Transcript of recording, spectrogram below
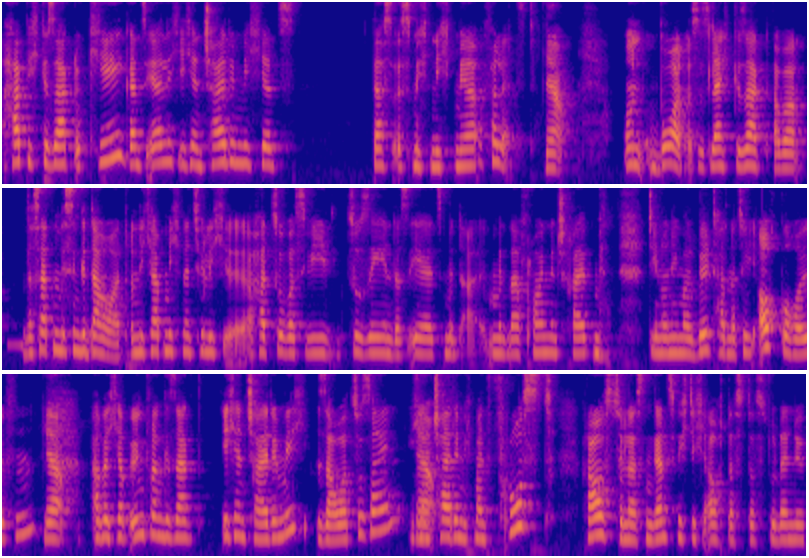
habe ich gesagt, okay, ganz ehrlich, ich entscheide mich jetzt, dass es mich nicht mehr verletzt. Ja. Und boah, das ist leicht gesagt, aber das hat ein bisschen gedauert. Und ich habe mich natürlich, äh, hat sowas wie zu sehen, dass er jetzt mit, mit einer Freundin schreibt, mit, die noch nie mal Bild hat, natürlich auch geholfen. Ja. Aber ich habe irgendwann gesagt, ich entscheide mich, sauer zu sein. Ich Ja. entscheide mich, meinen Frust rauszulassen. Ganz wichtig auch, dass, dass du deine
